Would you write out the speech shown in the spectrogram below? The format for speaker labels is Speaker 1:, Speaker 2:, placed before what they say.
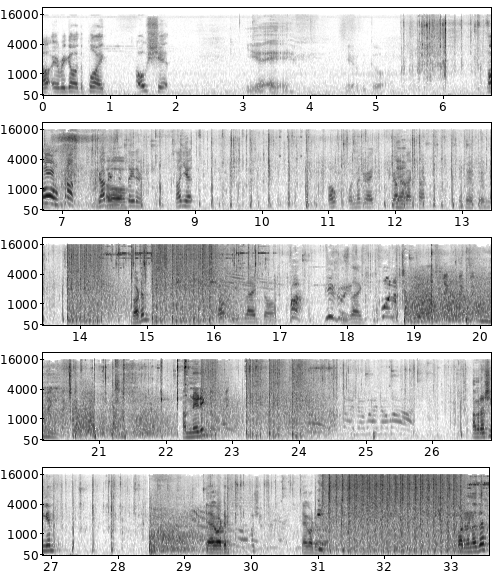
Speaker 1: Oh, here we go. Deploy. Oh shit.
Speaker 2: Yay.
Speaker 1: Here we go. Oh fuck! Grab your
Speaker 2: Oh.
Speaker 1: later. Not yet. Oh, one minute right. Grab
Speaker 2: Yeah.
Speaker 1: the backpack.
Speaker 2: Yep, yep, yep. Got him?
Speaker 1: Oh, he's lagged though. He's lagged.
Speaker 3: Back, back, back, back, back.
Speaker 2: I'm nading. I'm rushing him. Yeah, I got him. I got one. Got another?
